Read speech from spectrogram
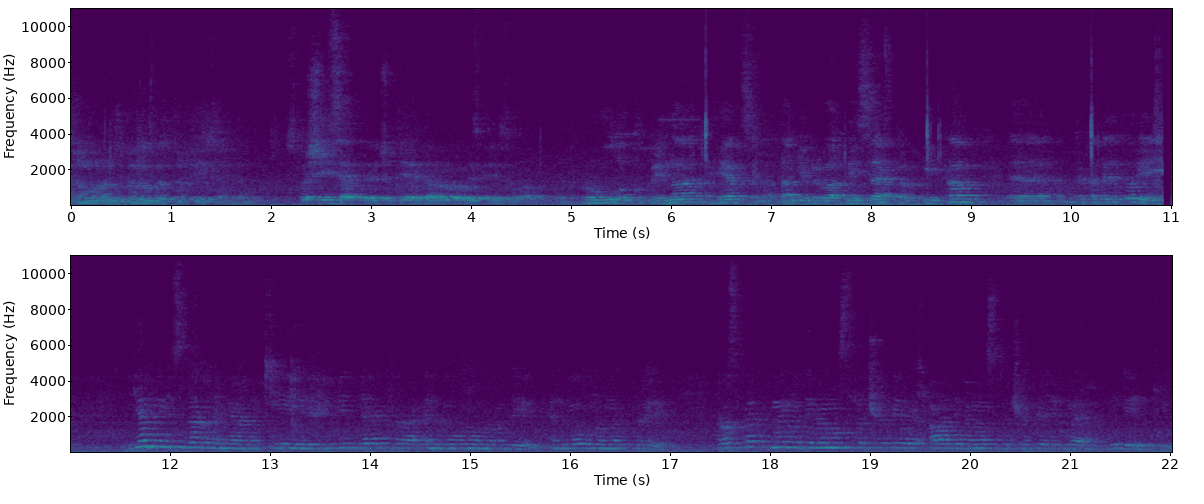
В цьому році вивели 160, так? 164 да, вивели, стерилізували. провулок Купріна, Герцена, там є приватний сектор, і там е, ну, така територія. Я звернення і від директора НВО номер 1 НВО номер 3 проспект Миру 94А, 94Б будинків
